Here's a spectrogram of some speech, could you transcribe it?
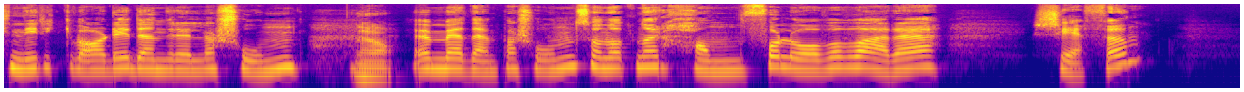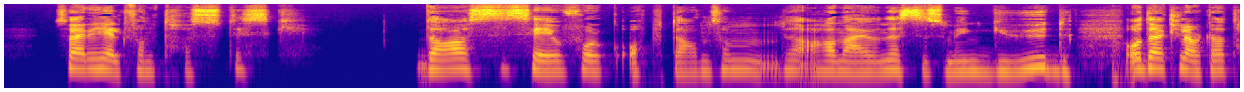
knirk var det i den relasjonen ja. eh, med den personen, sånn at når han får lov å være sjefen, så er det helt fantastisk. Da ser jo folk opp til han som Han er jo nesten som en gud. Og det er klart at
